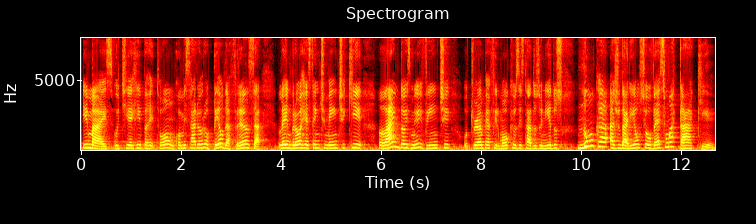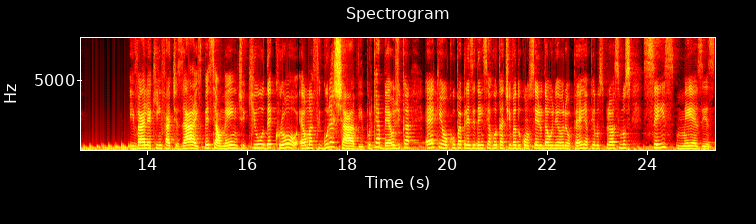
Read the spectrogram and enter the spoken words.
E mais, o Thierry Breton, comissário europeu da França, lembrou recentemente que, lá em 2020, o Trump afirmou que os Estados Unidos nunca ajudariam se houvesse um ataque. E vale aqui enfatizar especialmente que o De Croo é uma figura-chave, porque a Bélgica é quem ocupa a presidência rotativa do Conselho da União Europeia pelos próximos seis meses.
